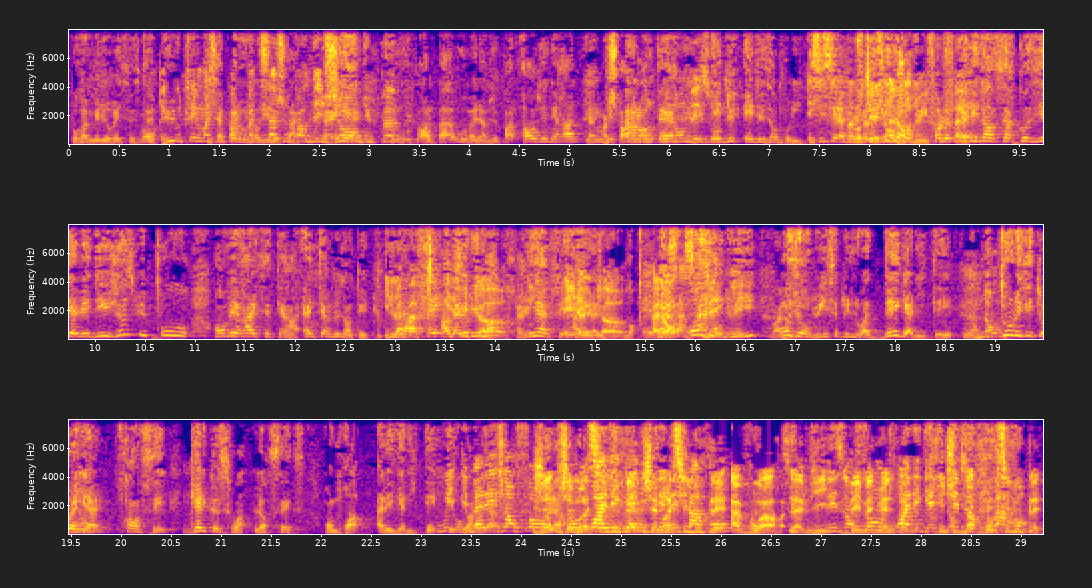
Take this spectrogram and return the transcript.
pour améliorer ce Bon, statut. écoutez, moi, je s'appelle parle pas de ça, le je parle des Rien. gens, du peuple. Je ne vous parle pas à vous, madame. Je parle en général moi, des je parle au parlementaires nom des et, autres. du- et des hommes politiques. Et si c'est la bonne Ok, solution alors, aujourd'hui, il faut le, le faire. président Sarkozy avait dit je suis pour, on verra, etc. Interview dans tes Il l'a pas fait, il a eu absolument tort. rien fait. Et il a Ah, eu tort. Ben, Alors, Aujourd'hui, c'est une loi d'égalité. Tous les citoyens français, quel que soit leur sexe, ont droit à l'égalité Oui, et au eh ben, mariage. les enfants, J'aimerais droit à s'il vous plaît, l'égalité j'aimerais, des s'il vous plaît parents. avoir l'avis tout. Les enfants d'Emmanuel parents. s'il vous plaît.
